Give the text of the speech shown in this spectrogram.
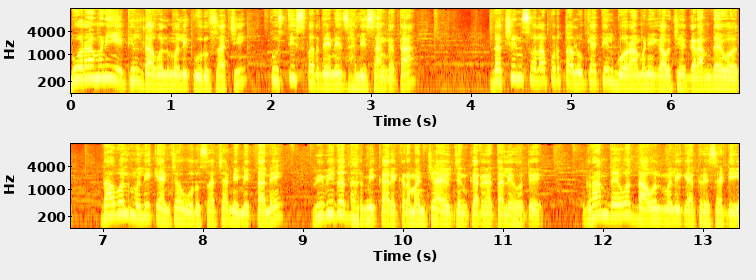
बोरामणी येथील दावल मलिक उरुसाची कुस्ती स्पर्धेने झाली सांगता दक्षिण सोलापूर तालुक्यातील बोरामणी गावचे ग्रामदैवत दावल मलिक यांच्या उरुसाच्या निमित्ताने विविध धार्मिक कार्यक्रमांचे आयोजन करण्यात आले होते. ग्रामदैवत दावल मलिक यात्रेसाठी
